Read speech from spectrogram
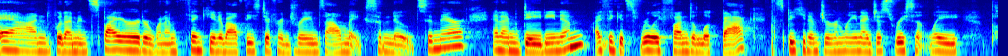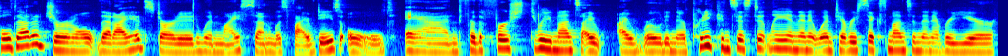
And when I'm inspired or when I'm thinking about these different dreams, I'll make some notes in there and I'm dating them. I think it's really fun to look back. Speaking of journaling, I just recently pulled out a journal that I had started when my son was five days old. And for the first three months, I, I wrote in there pretty consistently. And then it went every six months and then every year.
